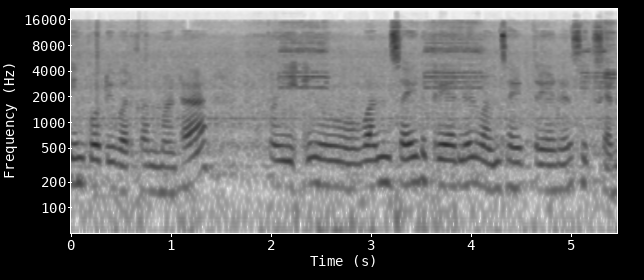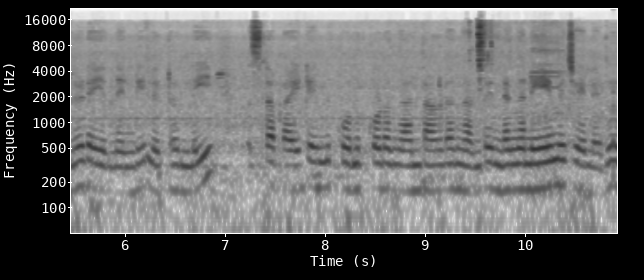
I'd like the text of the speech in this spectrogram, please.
కింగ్కోటి వరకు అనమాట one side three hundred one side three hundred six hundred అయ్యిందండి లిటరల్లీ అసలు బయట ఏమి కొనుక్కోవడం కానీ తాగడం కానీ తినడం కానీ ఏమీ చేయలేదు.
